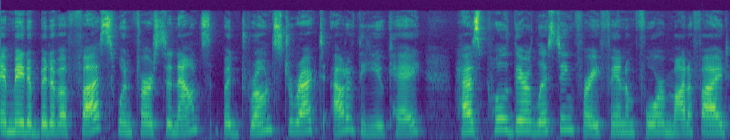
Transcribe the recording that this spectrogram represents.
It made a bit of a fuss when first announced, but Drones Direct out of the UK has pulled their listing for a Phantom 4 modified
